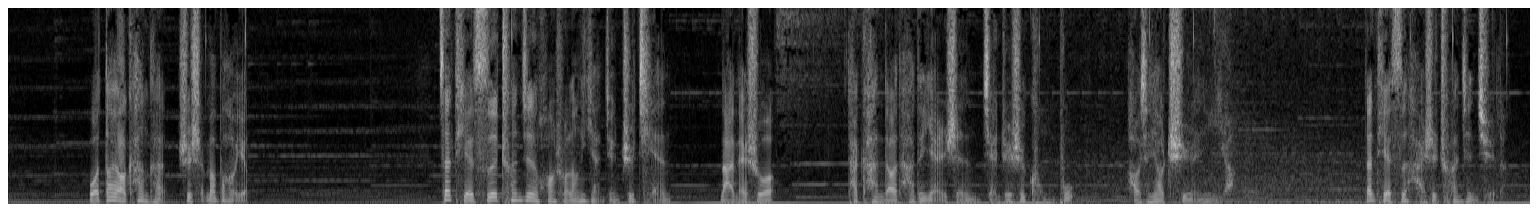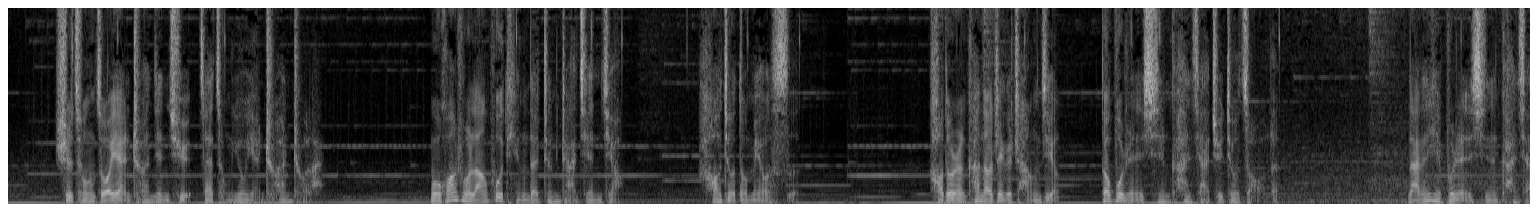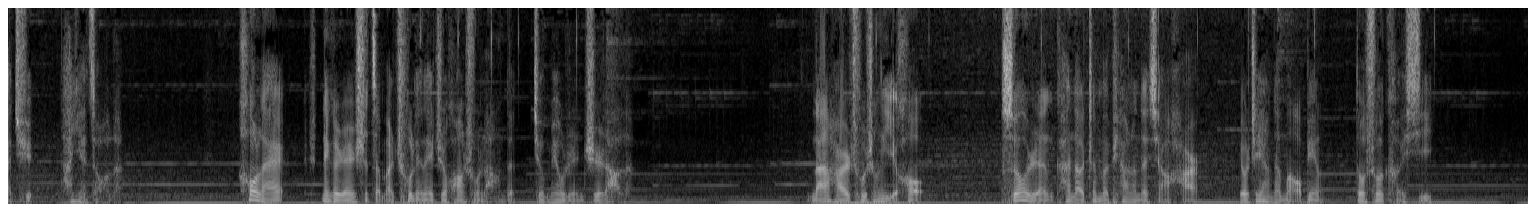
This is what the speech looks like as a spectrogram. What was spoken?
我倒要看看是什么报应。”在铁丝穿进黄鼠狼眼睛之前。奶奶说：“她看到他的眼神简直是恐怖，好像要吃人一样。但铁丝还是穿进去了，是从左眼穿进去，再从右眼穿出来。母黄鼠狼不停地挣扎尖叫，好久都没有死。好多人看到这个场景，都不忍心看下去就走了。奶奶也不忍心看下去，她也走了。后来那个人是怎么处理那只黄鼠狼的，就没有人知道了。”男孩出生以后，所有人看到这么漂亮的小孩有这样的毛病，都说可惜。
